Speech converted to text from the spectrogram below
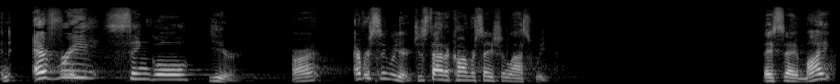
And every single year, all right, every single year, just had a conversation last week they say, Mike,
